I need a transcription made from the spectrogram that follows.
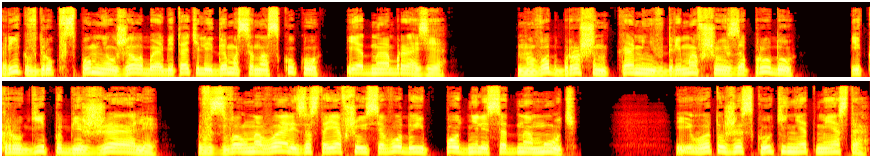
Рик вдруг вспомнил жалобы обитателей Демоса на скуку и однообразие. Но вот брошен камень в дремавшую запруду, и круги побежали, взволновали застоявшуюся воду и подняли со дна муть. И вот уже скуки нет места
